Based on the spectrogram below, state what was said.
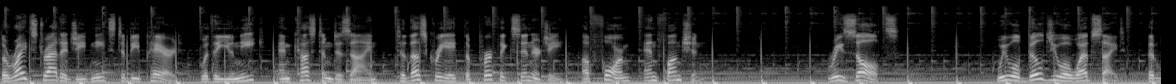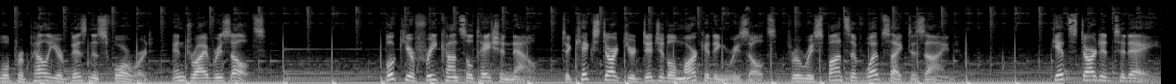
The right strategy needs to be paired with a unique and custom design to thus create the perfect synergy of form and function. Results We will build you a website that will propel your business forward and drive results. Book your free consultation now to kickstart your digital marketing results through responsive website design. Get started today.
